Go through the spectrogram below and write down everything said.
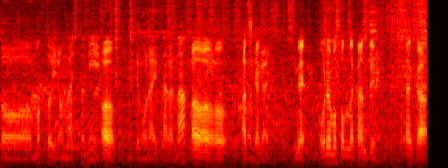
ともっといろんな人にうん。見てもらえたらなってうんうんうん。確かに。ね。俺もそんな感じ。なんか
